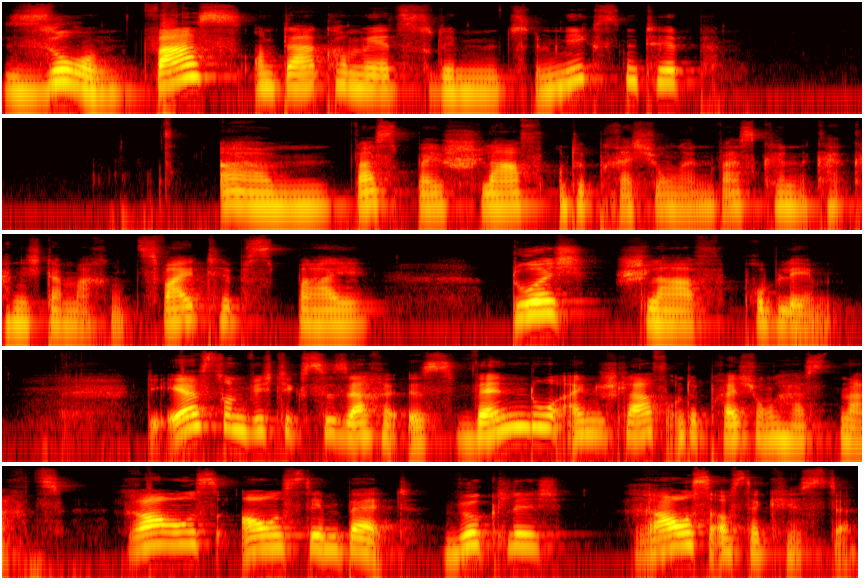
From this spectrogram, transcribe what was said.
So, was, und da kommen wir jetzt zu dem, zu dem nächsten Tipp, ähm, was bei Schlafunterbrechungen, was können, kann, kann ich da machen? Zwei Tipps bei Durchschlafproblemen. Die erste und wichtigste Sache ist, wenn du eine Schlafunterbrechung hast nachts, raus aus dem Bett, wirklich raus aus der Kiste.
